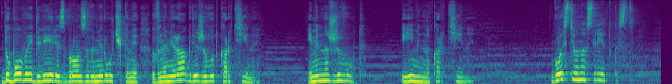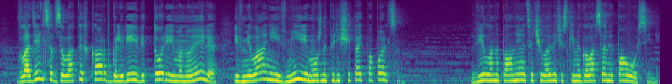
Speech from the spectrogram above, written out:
дубовые двери с бронзовыми ручками в номера, где живут картины. Именно живут, и именно картины. Гости у нас редкость. Владельцев золотых карт галереи Виктории Мануэля и в Милане, и в мире можно пересчитать по пальцам. Вилла наполняется человеческими голосами по осени,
